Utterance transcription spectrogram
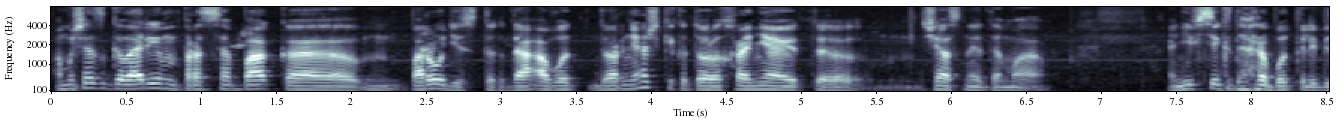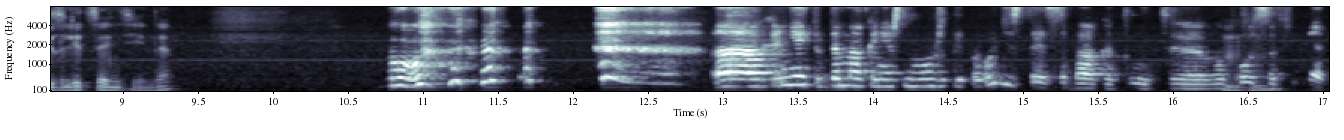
А мы сейчас говорим про собак породистых, да, а вот дворняжки, которые охраняют э, частные дома, они всегда работали без лицензии, да? Ну, а, охранять дома, конечно, может и породистая собака, тут э, вопросов нет.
